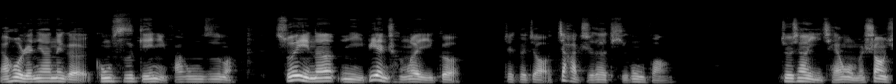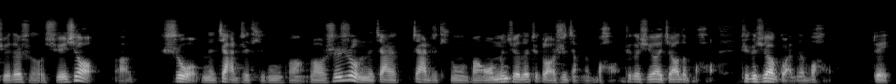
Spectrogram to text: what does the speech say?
然后人家那个公司给你发工资嘛，所以呢，你变成了一个这个叫价值的提供方，就像以前我们上学的时候，学校啊是我们的价值提供方，老师是我们的价价值提供方。我们觉得这个老师讲的不好，这个学校教的不好，这个学校管的不好，对。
